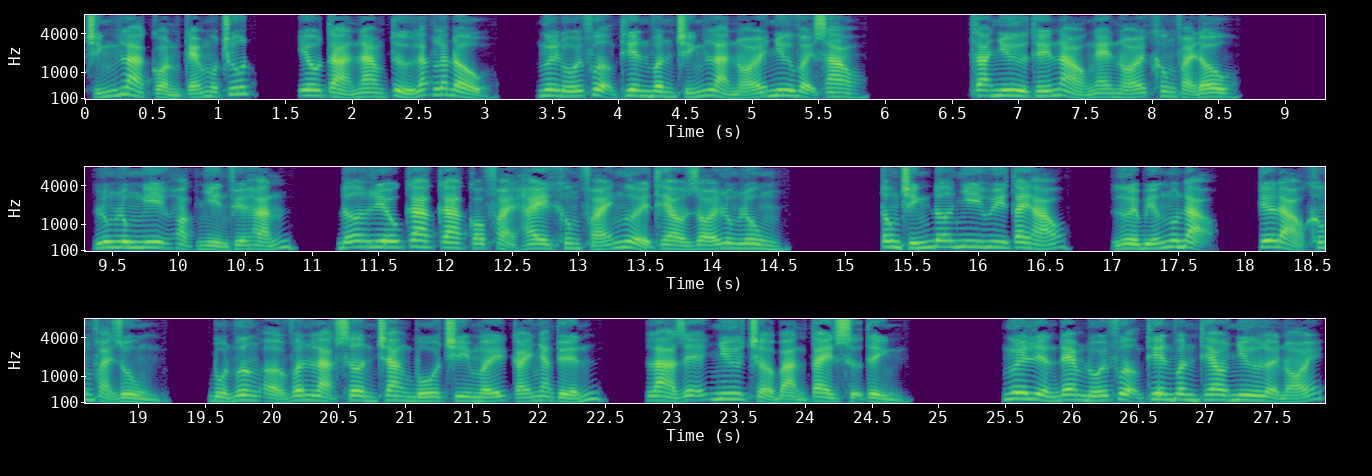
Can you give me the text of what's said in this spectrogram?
chính là còn kém một chút, yêu tả nam tử lắc lắc đầu, ngươi đối phượng thiên vân chính là nói như vậy sao? Ta như thế nào nghe nói không phải đâu? Lung lung nghi hoặc nhìn phía hắn, đỡ liêu ca ca có phải hay không phải người theo dõi lung lung? Tông chính đỡ nhi huy tay háo, lười biếng ngôn đạo, kia đảo không phải dùng, bổn vương ở Vân Lạc Sơn trang bố trí mấy cái nhãn tuyến, là dễ như trở bàn tay sự tình. Ngươi liền đem đối phượng thiên vân theo như lời nói,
